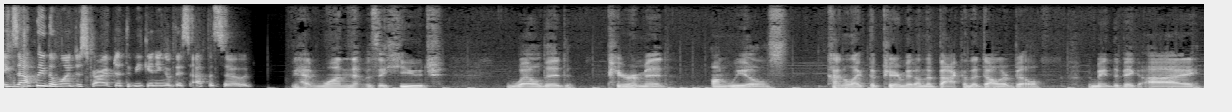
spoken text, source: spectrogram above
exactly the one described at the beginning of this episode. We had one that was a huge welded pyramid on wheels, kind of like the pyramid on the back of the dollar bill. We made the big eye,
